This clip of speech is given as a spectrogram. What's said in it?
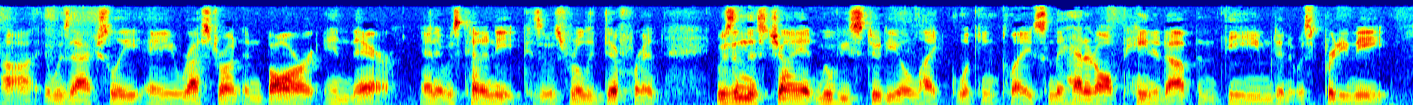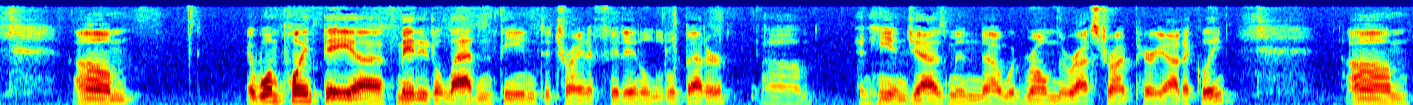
Uh, it was actually a restaurant and bar in there, and it was kind of neat because it was really different. It was in this giant movie studio like looking place, and they had it all painted up and themed, and it was pretty neat. Um, at one point, they uh, made it Aladdin themed to try and fit in a little better. Um, and he and Jasmine uh, would roam the restaurant periodically. Um,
